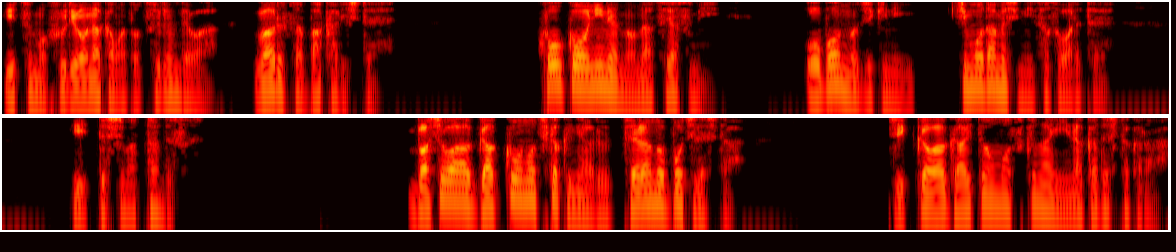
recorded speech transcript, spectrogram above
いつも不良仲間とつるんでは悪さばかりして。高校2年の夏休み、お盆の時期に肝試しに誘われて、行ってしまったんです。場所は学校の近くにある寺の墓地でした。実家は街灯も少ない田舎でしたから、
